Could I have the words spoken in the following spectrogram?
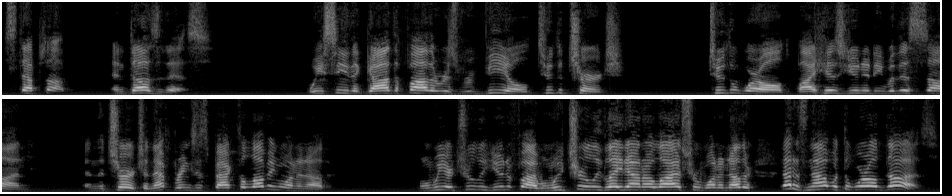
steps up and does this, we see that God the Father is revealed to the church, to the world, by his unity with his Son and the church. And that brings us back to loving one another. When we are truly unified, when we truly lay down our lives for one another, that is not what the world does.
